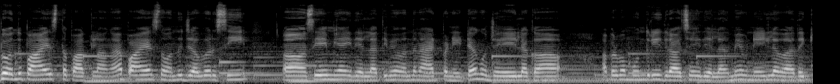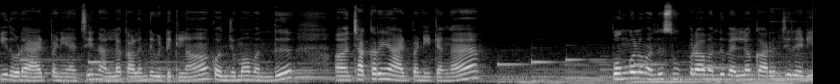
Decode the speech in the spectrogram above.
இப்போ வந்து பாயசத்தை பார்க்கலாங்க பாயசம் வந்து ஜவ்வரிசி சேமியா இது எல்லாத்தையுமே வந்து நான் ஆட் பண்ணிட்டேன். கொஞ்சம் ஏலக்காய் அப்புறமா முந்திரி திராட்சை இது எல்லாமே நெய்யில் வதக்கி இதோட ஆட் பண்ணியாச்சு. நல்லா கலந்து விட்டுக்கலாம். கொஞ்சமாக வந்து சர்க்கரையும் ஆட் பண்ணிட்டேங்க. பொங்கலும் வந்து சூப்பராக வந்து வெள்ளம் கரைஞ்சி ரெடி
